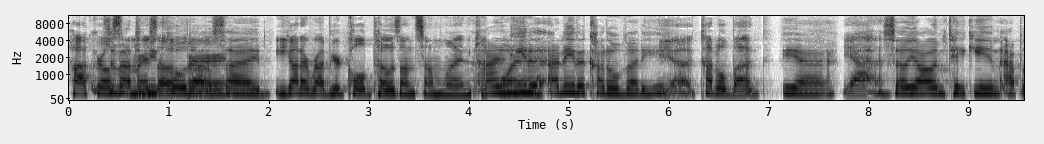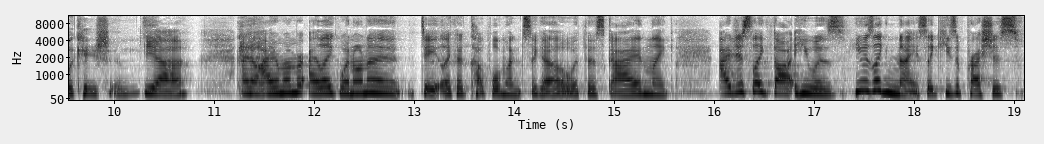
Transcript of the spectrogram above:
Hot girl It's about to summer's be cold over. outside. You gotta rub your cold toes on someone. Keep I warm. need. A, I need a cuddle buddy. yeah, cuddle bug. Yeah. Yeah. So y'all, I'm taking applications. Yeah. I know. I remember I like went on a date like a couple months ago with this guy and like I just like thought he was he was like nice. Like he's a precious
